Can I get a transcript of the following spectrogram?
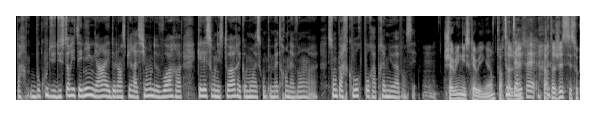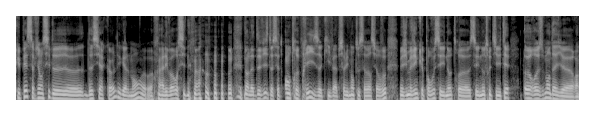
par beaucoup du, storytelling hein, et de l'inspiration de voir euh, quelle est son histoire et comment est-ce qu'on peut mettre en avant son parcours pour après mieux avancer. Hmm. Sharing is caring. Hein. Partager, partager c'est s'occuper. Ça vient aussi de Circle également. Allez voir au cinéma dans la devise de cette entreprise qui va absolument tout savoir sur vous. Mais j'imagine que pour vous, c'est une autre, c'est une autre utilité. Heureusement d'ailleurs.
